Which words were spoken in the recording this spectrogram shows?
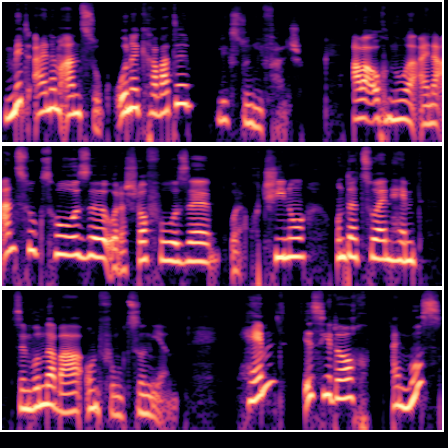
Mit einem Anzug ohne Krawatte liegst du nie falsch aber auch nur eine Anzugshose oder Stoffhose oder auch Chino und dazu ein Hemd sind wunderbar und funktionieren. Hemd ist jedoch ein Muss.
